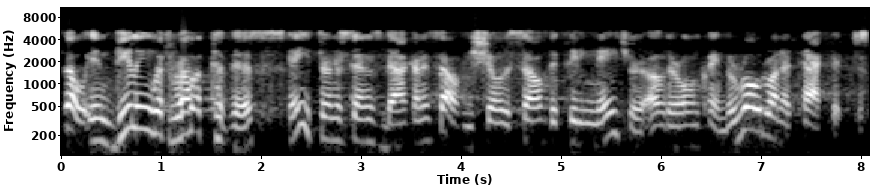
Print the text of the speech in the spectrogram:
So, in dealing with relativists, the sentence back on itself. He showed the self-defeating nature of their own claim. The roadrunner tactic. Just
